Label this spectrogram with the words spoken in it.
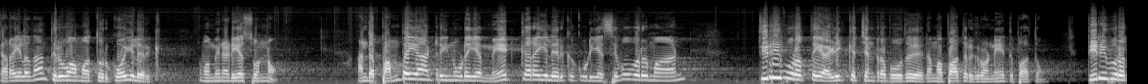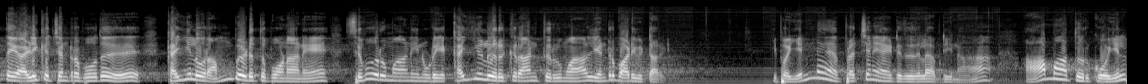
கரையில தான் திருவாமாத்தூர் கோயில் இருக்கு. நம்ம முன்னாடியே சொன்னோம். அந்த பம்பை ஆற்றினுடைய மேற்கரையில் இருக்கக்கூடிய சிவபெருமான் திரிபுரத்தை அழிக்க சென்ற போது நம்ம பார்த்துருக்குறோம் நேத்து பார்த்தோம். திரிபுரத்தை அழிக்க சென்ற போது கையில் ஒரு அம்பு எடுத்து போனானே சிவபெருமானினுடைய கையில் இருக்கிறான் திருமால் என்று பாடிவிட்டார்கள். இப்போ என்ன பிரச்சனை ஆயிட்டுது இதில் அப்படின்னா ஆமாத்தூர் கோயில்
